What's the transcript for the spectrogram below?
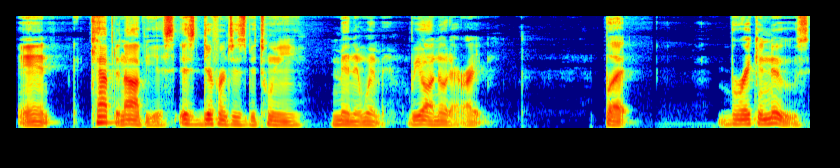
And Captain Obvious is differences between men and women. We all know that, right? But breaking news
